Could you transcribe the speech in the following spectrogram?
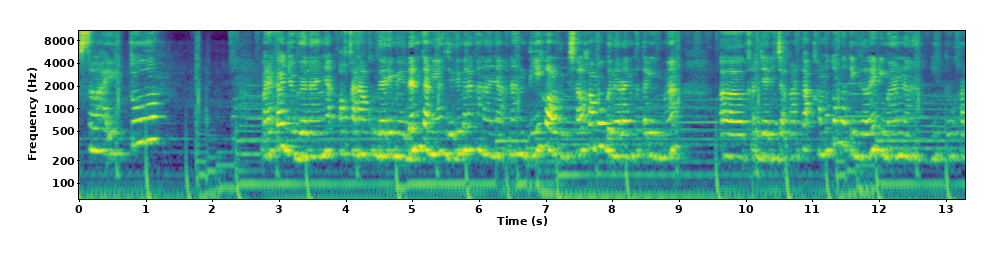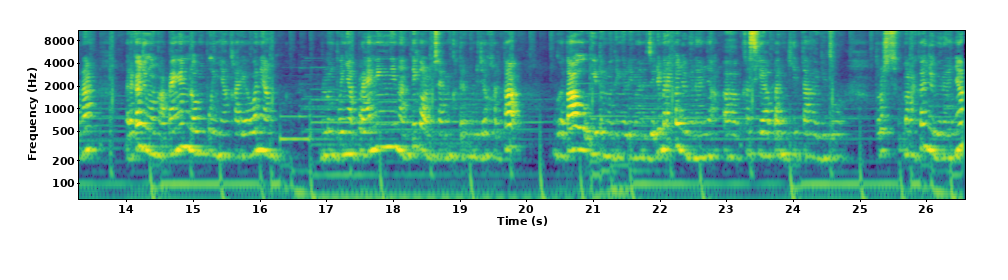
Setelah itu mereka juga nanya oh karena aku dari Medan kan ya? Jadi mereka nanya nanti kalau misal kamu beneran keterima uh, kerja di Jakarta kamu tuh mau tinggalnya di mana? Gitu karena mereka juga nggak pengen dong punya karyawan yang belum punya planning nih. Nanti kalau misalnya keterima di Jakarta nggak tahu gitu mau tinggal di mana. Jadi mereka juga nanya uh, kesiapan kita gitu. Terus mereka juga nanya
